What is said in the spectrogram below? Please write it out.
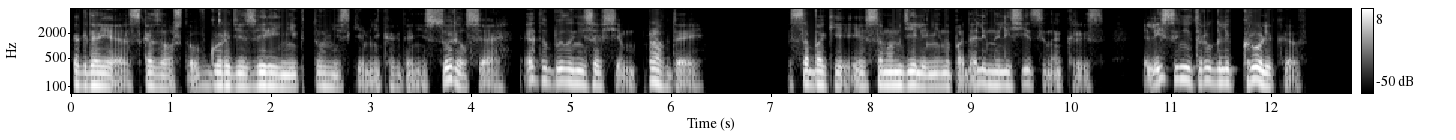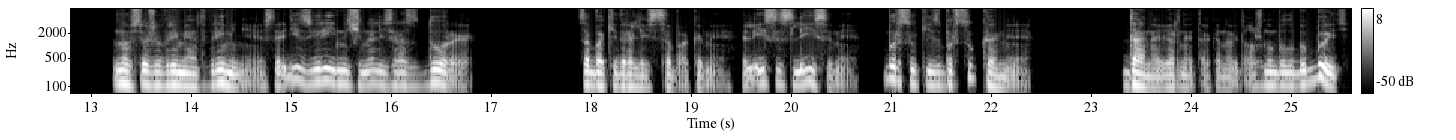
Когда я сказал, что в городе зверей никто ни с кем никогда не ссорился, это было не совсем правдой. Собаки и в самом деле не нападали на лисиц и на крыс. Лисы не трогали кроликов. Но все же время от времени среди зверей начинались раздоры. Собаки дрались с собаками, лисы с лисами, барсуки с барсуками. Да, наверное, так оно и должно было бы быть.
